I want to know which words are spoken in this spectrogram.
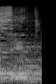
accent.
